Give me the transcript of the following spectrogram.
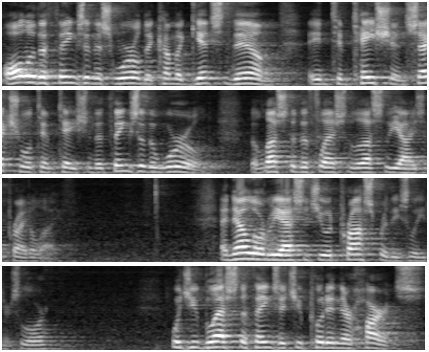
all of the things in this world that come against them in temptation, sexual temptation, the things of the world, the lust of the flesh, the lust of the eyes, the pride of life. And now, Lord, we ask that you would prosper these leaders, Lord. Would you bless the things that you put in their hearts?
